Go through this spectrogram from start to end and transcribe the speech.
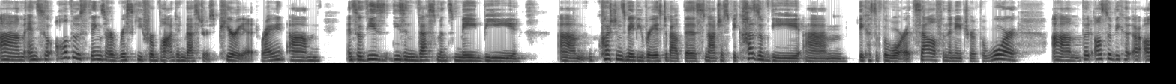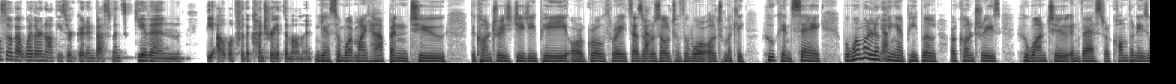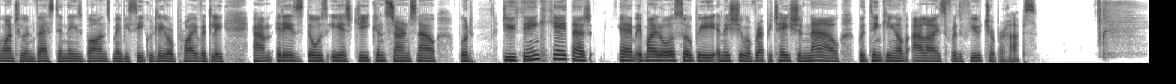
Um, and so all those things are risky for bond investors, period, right? Um, and so these, these investments may be um, questions may be raised about this, not just because of the um, because of the war itself and the nature of the war, um, but also because uh, also about whether or not these are good investments given the outlook for the country at the moment. Yes, so what might happen to the country's GDP or growth rates as a result of the war? Ultimately, who can say? But when we're looking yeah. at people or countries who want to invest or companies who want to invest in these bonds, maybe secretly or privately, um, it is those ESG concerns now. But do you think, Kate, that um, it might also be an issue of reputation now, but thinking of allies for the future, perhaps.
